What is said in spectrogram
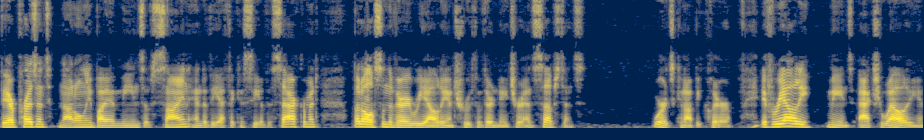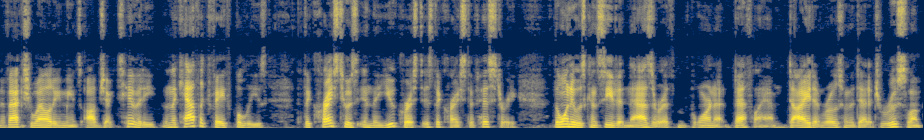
They are present not only by a means of sign and of the efficacy of the sacrament, but also in the very reality and truth of their nature and substance. Words cannot be clearer. If reality means actuality, and if actuality means objectivity, then the Catholic faith believes that the Christ who is in the Eucharist is the Christ of history, the one who was conceived at Nazareth, born at Bethlehem, died and rose from the dead at Jerusalem,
